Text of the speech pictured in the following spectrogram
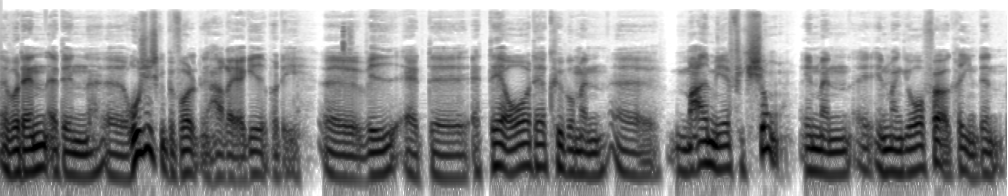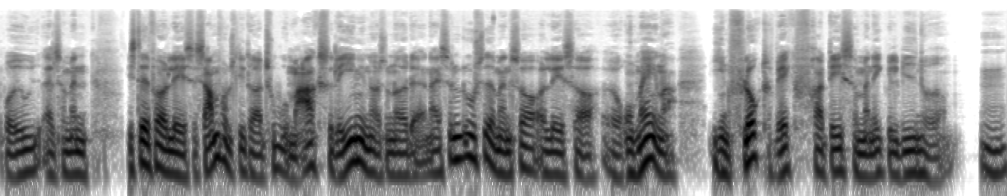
øh, hvordan at den øh, russiske befolkning har reageret på det, øh, ved at, øh, at derovre der køber man øh, meget mere fiktion, end man, øh, end man gjorde før krigen den brød ud. Altså man i stedet for at læse samfundslitteratur, Marx og Lenin og sådan noget der. Nej, så nu sidder man så og læser øh, romaner i en flugt væk fra det, som man ikke vil vide noget om. Mm.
